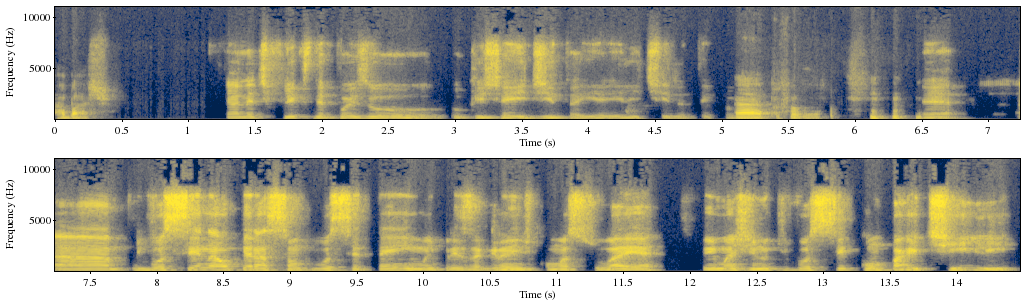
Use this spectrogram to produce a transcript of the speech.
abaixo. A Netflix, depois o, o Christian edita aí, aí ele tira. Ah, por favor. é. Ah, e você, na operação que você tem, uma empresa grande como a sua é, eu imagino que você compartilhe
